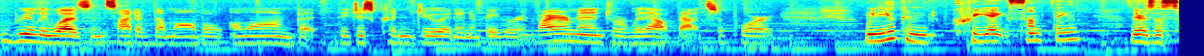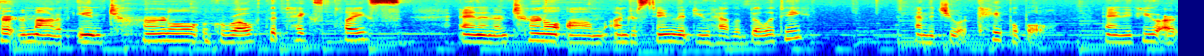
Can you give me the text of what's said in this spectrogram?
really was inside of them all along, but they just couldn't do it in a bigger environment or without that support. When you can create something, there's a certain amount of internal growth that takes place and an internal um, understanding that you have ability and that you are capable. And if you are,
